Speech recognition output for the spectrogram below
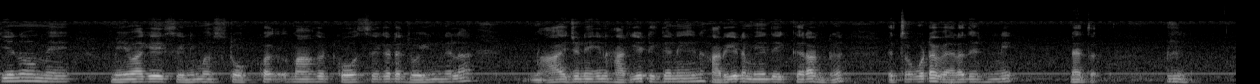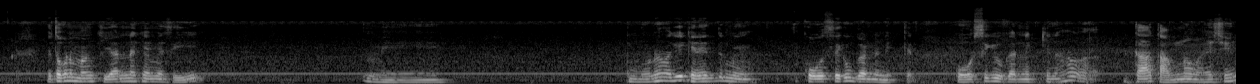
කියනවා මේ මේ වගේ සිනමා ස්ටොක් මාකට් කෝස් එකට ජොයින් වෙලා ආයෝජනය ගැන හරියට ඉගෙනගෙන හරියට මේ දේ කරන්න එතකොට වැරදෙන්නේ නැත. එතකොට මම කියන්න කැමති මේ මොන වගේ කෙනෙක්ද මේ කෝස් එක උගන්වන එක්කෙනා. කෝස් එක උගන්වන එක්කෙනා තා තරුණ වයසින්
